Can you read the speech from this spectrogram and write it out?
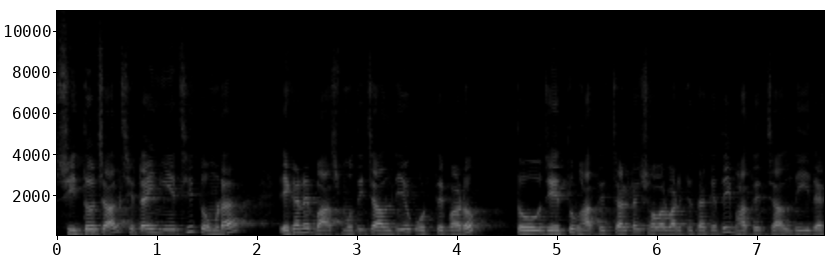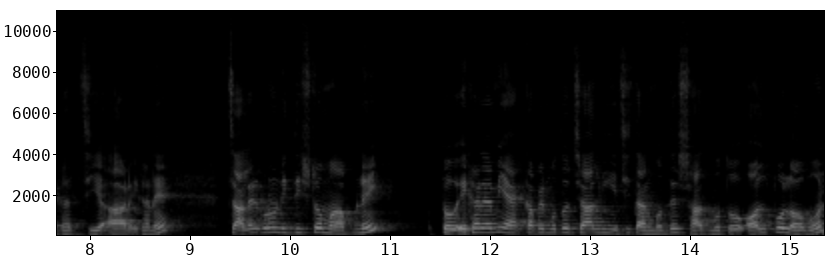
সিদ্ধ চাল সেটাই নিয়েছি। তোমরা এখানে বাসমতি চাল দিয়েও করতে পারো। তো যেহেতু ভাতের চালটাই সবার বাড়িতে থাকে, তাই ভাতের চাল দিয়েই দেখাচ্ছি। আর এখানে চালের কোনো নির্দিষ্ট মাপ নেই। তো এখানে আমি এক কাপের মতো চাল নিয়েছি, তার মধ্যে স্বাদ মতো অল্প লবণ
